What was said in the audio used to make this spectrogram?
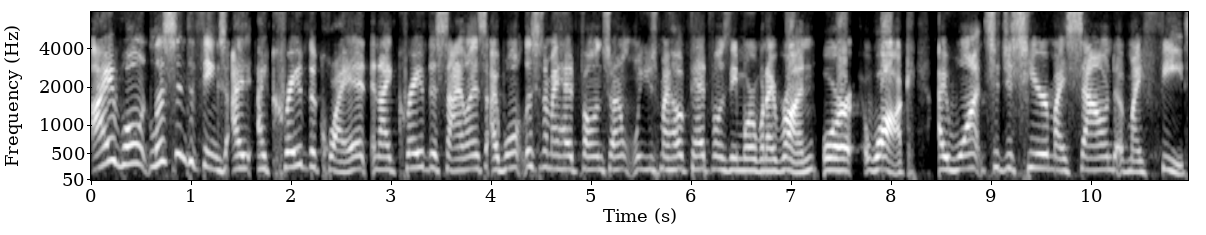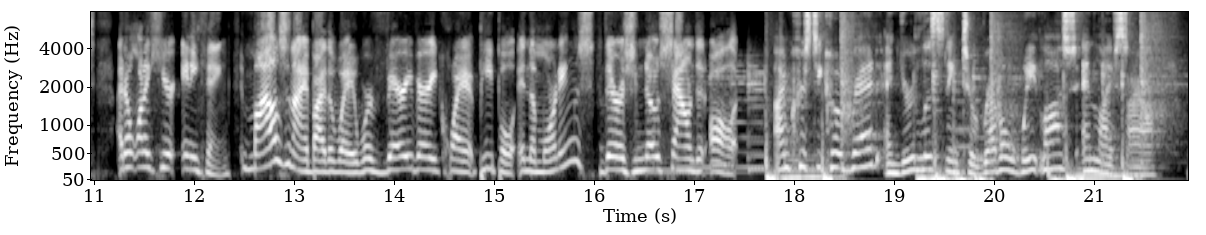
I won't listen to things. I, I crave the quiet and I crave the silence. I won't listen to my headphones. So I don't use my headphones anymore when I run or walk. I want to just hear my sound of my feet. I don't want to hear anything. Miles and I, by the way, we're very, very quiet people. In the mornings, there is no sound at all. I'm Christy Code Red, and you're listening to Rebel Weight Loss and Lifestyle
